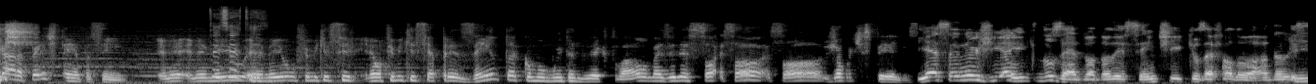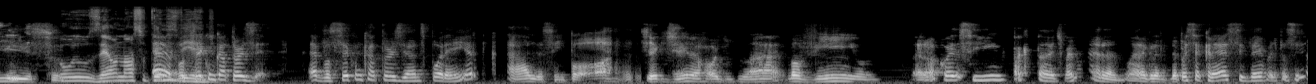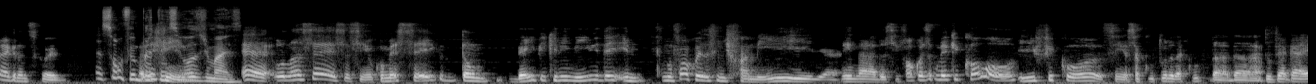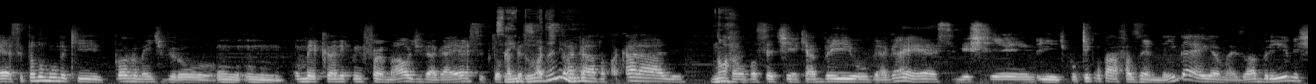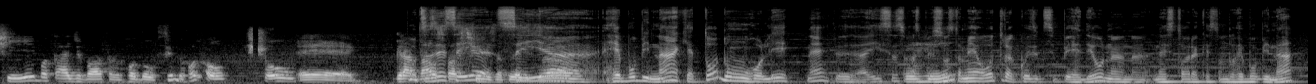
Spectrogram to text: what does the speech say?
Cara, perde tempo, assim. Ele, ele, é Tenho meio, ele é meio um filme que se. Ele é um filme que se apresenta como muito intelectual, mas ele é só, é só, é só jogo de espelhos. E essa energia aí do Zé, do adolescente que o Zé falou, adolescente. Isso. O Zé é o nosso É, tênis você verde. com 14. É, você com 14 anos, porém, era do caralho, assim, porra, Jake Gyllenhaal lá, novinho. Era uma coisa assim impactante, mas não era, não era grande. Depois você cresce e vê, mas tipo assim, não é grandes coisas. É só um filme Mas, enfim. pretencioso demais. É, o lance é esse, assim, eu comecei então, bem pequenininho e, e não foi uma coisa assim de família, nem nada, assim, foi uma coisa que meio que colou e ficou, assim, essa cultura da, da- da- do VHS, todo mundo aqui provavelmente virou um, um- um mecânico informal de VHS, porque Sem o cabeçote estragava pra caralho. Nossa, Então você tinha que abrir o VHS, mexer, e tipo, o que, que eu tava fazendo? Nem ideia, mas eu abria, mexia e botava de volta. Rodou o filme? Rodou. Show. É, gravar Putz, os você próprios ia, você ia rebobinar, que é todo um rolê, né? Aí essas- as Uhum. pessoas também é outra coisa que se perdeu na, na, na história, a questão do rebobinar.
